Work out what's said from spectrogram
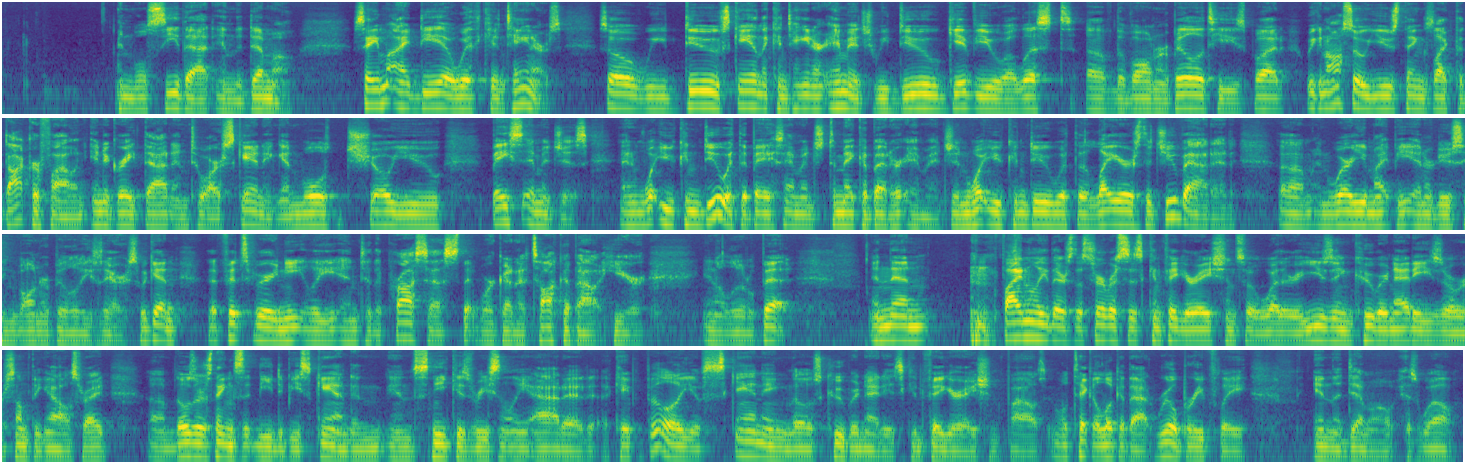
And we'll see that in the demo. Same idea with containers. So we do scan the container image. We do give you a list of the vulnerabilities, but we can also use things like the Docker file and integrate that into our scanning. And we'll show you base images and what you can do with the base image to make a better image and what you can do with the layers that you've added um, and where you might be introducing vulnerabilities there. So again, that fits very neatly into the process that we're going to talk about here in a little bit. And then finally, there's the services configuration. So whether you're using Kubernetes or something else, right? Um, those are things that need to be scanned. And, and Snyk has recently added a capability of scanning those Kubernetes configuration files. And we'll take a look at that real briefly in the demo as well.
